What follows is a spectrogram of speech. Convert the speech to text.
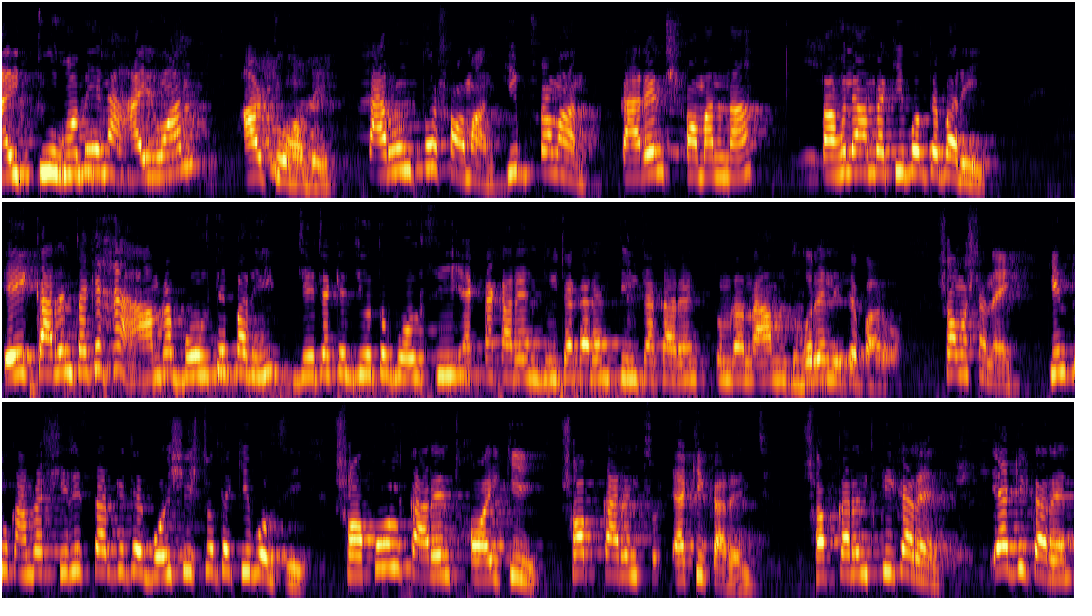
আই টু হবে না আই ওয়ান আর টু হবে। কারণ তো সমান, কি সমান? কারেন্ট সমান না। তাহলে আমরা কি বলতে পারি? এই কারেন্টটাকে হ্যাঁ আমরা বলতে পারি যে এটাকে যেহেতু বলছি, একটা কারেন্ট দুইটা কারেন্ট তিনটা কারেন্ট তোমরা নাম ধরে নিতে পারো। সমস্যা নেই। কিন্তু আমরা সিরিজ সার্কিটের বৈশিষ্ট্যতে কি বলছি? সকল কারেন্ট হয় কি? সব কারেন্ট একই কারেন্ট সব কারেন্ট কি কারেন্ট একই কারেন্ট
